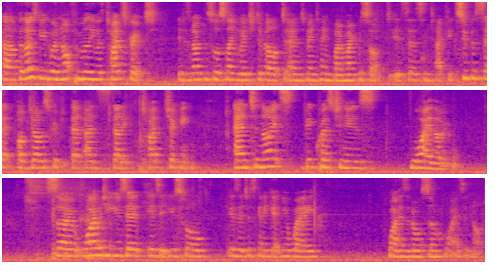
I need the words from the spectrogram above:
uh, for those of you who are not familiar with TypeScript, it is an open source language developed and maintained by Microsoft. It's a syntactic superset of JavaScript that adds static type checking. And tonight's big question is, why though? So why would you use it? Is it useful? Is it just going to get in your way? Why is it awesome? Why is it not?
